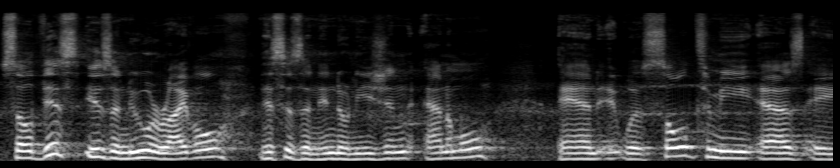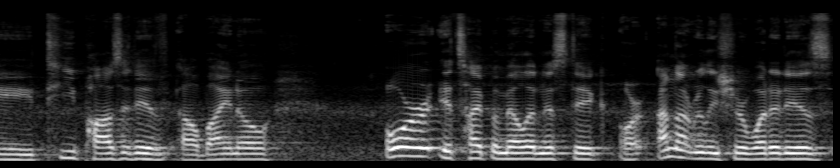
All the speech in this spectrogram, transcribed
So this is a new arrival. This is an Indonesian animal, and it was sold to me as a T-positive albino, or it's hypomelanistic, or I'm not really sure what it is.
